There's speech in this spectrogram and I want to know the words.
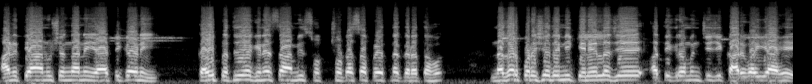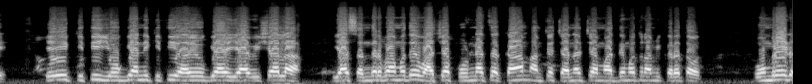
आणि त्या अनुषंगाने या ठिकाणी काही प्रतिक्रिया घेण्याचा आम्ही छोटासा प्रयत्न करत आहोत. नगर परिषदेने केलेलं जे अतिक्रमणची जी कारवाई आहे हे किती योग्य आणि किती अयोग्य आहे या विषयाला या संदर्भामध्ये वाचा फोडण्याचं काम आमच्या चॅनलच्या माध्यमातून आम्ही करत आहोत. उमरेड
